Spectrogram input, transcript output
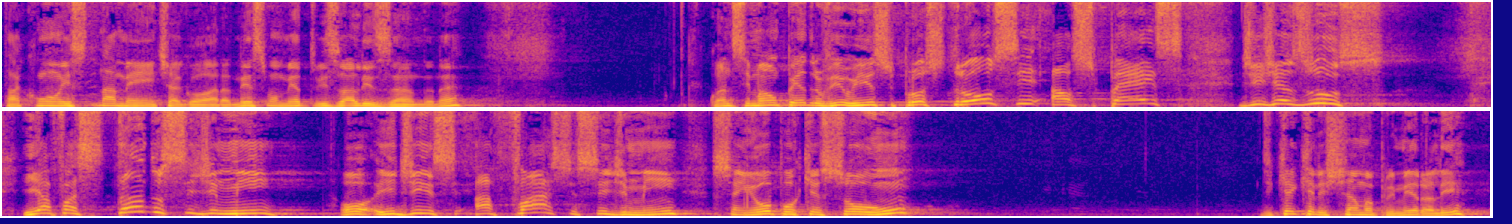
tá com isso na mente agora, nesse momento visualizando, né? Quando Simão Pedro viu isso, prostrou-se aos pés de Jesus e afastando-se de mim, oh, e disse: Afaste-se de mim, Senhor, porque sou um. De que que ele chama primeiro ali?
